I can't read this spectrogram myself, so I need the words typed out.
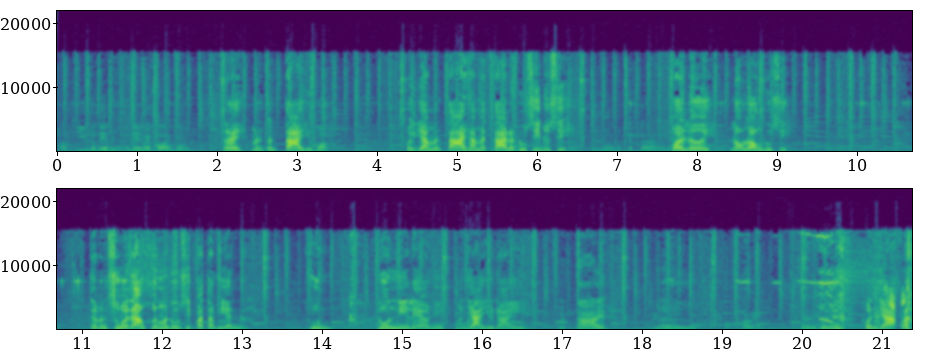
เอาขี้ไปเล่นอันนี้ไม่ปล่อยบ่ไงมันมันตายอยู่บ่ค่อยย่ามันตายถ้ามันตายแล้วดูสิดูสิตัวมันจะตายปล่อยเลย ลองลองดูสิแต่มันสวยดังขึ้นมาดูสิปลาตะเพียนน่ะหุ่นรุ่นนี้แล้วนี่ มันใหญ่อยู่ได้มันตายเออเอ้ย เออคนคนอยากแล้ว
